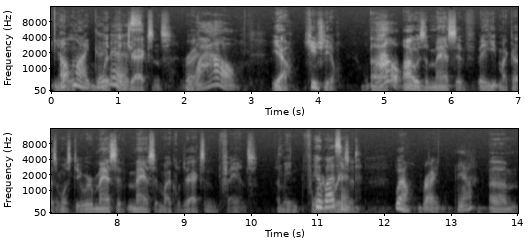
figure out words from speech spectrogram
You Oh, with, my With the. Jacksons, right? Wow. Yeah, huge deal. Wow. Uh, I was a massive. He, my cousin was too. We were massive, massive Michael Jackson fans. I mean, for Who wasn't? reason. Well, right, Yeah. um,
